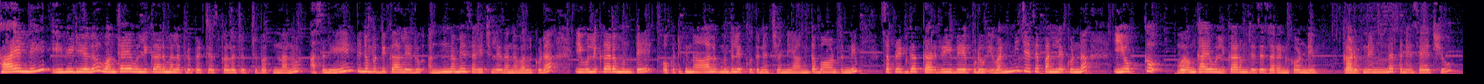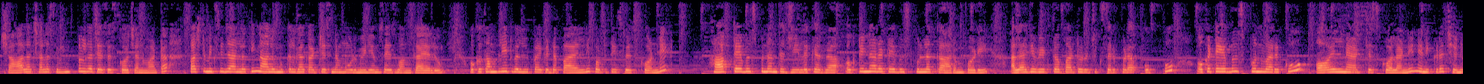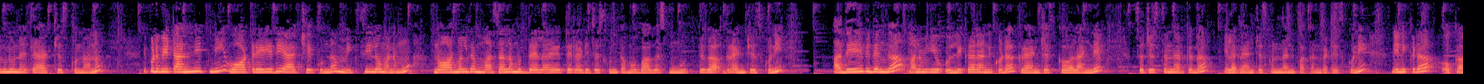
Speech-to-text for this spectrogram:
Hi అండి. ఈ వీడియోలో వంకాయ ఉల్లికారం ఎలా ప్రిపేర్ చేసుకోవాలో చూపించబోతున్నాను. అసలు ఏం తినబుద్ధి కాలేదు అన్నమే సహించలేదన్న వాళ్ళు కూడా ఈ ఉల్లికారం ఉంటే ఒకటికి నాలుగు ముద్దలు ఎక్కువ తినొచ్చండి. అంత బాగుంటుంది. సపరేట్గా కర్రీ వేపుడు ఇవన్నీ చేసే పని లేకుండా ఈ ఒక్క వంకాయ ఉల్లికారం చేసేసారనుకోండి కడుపు నిండా తినేసేయచ్చు. చాలా చాలా సింపుల్గా చేసేసుకోవచ్చు అనమాట ఫస్ట్ మిక్సీ జార్లోకి నాలుగు ముక్కలుగా కట్ చేసిన మూడు మీడియం సైజ్ వంకాయలు ఒక కంప్లీట్ వెల్లుల్లిపాయ గడ్డ పాయల్ని పొట్టు తీసి వేసుకోండి. హాఫ్ టేబుల్ స్పూన్ అంత జీలకర్ర ఒకటిన్నర టేబుల్ స్పూన్ల కారం పొడి అలాగే వీటితో పాటు రుచికి సరిపడా ఉప్పు ఒక టేబుల్ స్పూన్ వరకు ఆయిల్ని యాడ్ చేసుకోవాలండి. నేను ఇక్కడ చెనుగు నూనె అయితే యాడ్ చేసుకున్నాను. ఇప్పుడు వీటన్నిటిని వాటర్ ఏది యాడ్ చేయకుండా మిక్సీలో మనము నార్మల్గా మసాలా ముద్ద ఎలా అయితే రెడీ చేసుకుంటామో బాగా స్మూత్గా గ్రైండ్ చేసుకుని అదే విధంగా మనం ఈ ఉల్లికారాన్ని కూడా గ్రైండ్ చేసుకోవాలండి. సో చూస్తున్నారు కదా ఇలా గ్రైండ్ చేసుకున్న దాన్ని పక్కన పెట్టేసుకుని నేను ఇక్కడ ఒక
